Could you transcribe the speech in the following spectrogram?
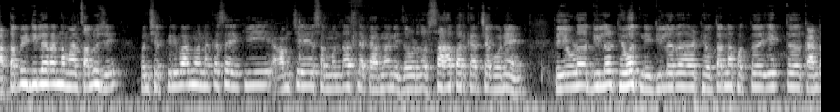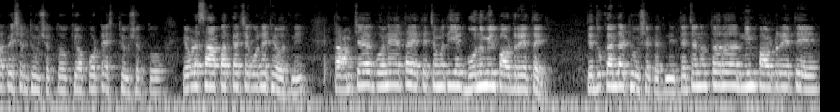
आता बी डीलरांना माल चालूच आहे. पण शेतकरी बांधवांना कसं आहे की आमचे संबंध असल्या कारणाने जवळजवळ सहा प्रकारच्या गोण्या आहेत. तर एवढं डीलर ठेवत नाही. डीलर ठेवताना फक्त एक कांदा पेशल ठेवू शकतो किंवा पोटॅश ठेवू शकतो. एवढ्या सहा प्रकारच्या गोण्या ठेवत नाही. तर आमच्या गोण्या येत आहे त्याच्यामध्ये एक बोनोमिल पावडर येत आहे. ते दुकानदार ठेवू शकत नाही. त्याच्यानंतर निम पावडर येते.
